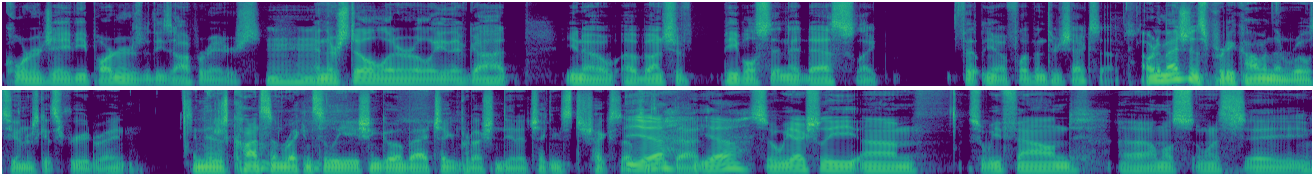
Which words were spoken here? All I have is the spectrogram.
quarter JV partners with these operators, Mm-hmm. and they're still literally they've got you know a bunch of people sitting at desks like you know flipping through check stubs. I would imagine it's pretty common that royalty owners get screwed, right? And there's constant reconciliation going back, checking production data, checking check stuff, yeah, like that. yeah. So we actually, um, so we found uh, almost. I want to say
